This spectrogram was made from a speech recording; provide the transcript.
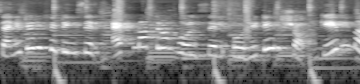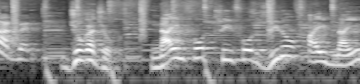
sanitary fittings এর একমাত্র হোলসেল ও রিটেল শপ কেবি মার্বেল। যোগাযোগ nine four three four zero five nine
